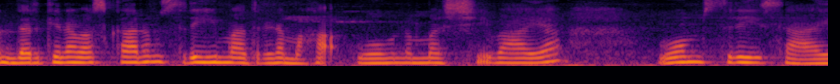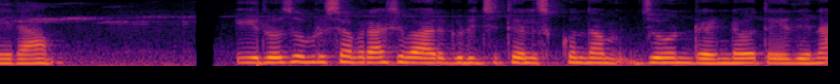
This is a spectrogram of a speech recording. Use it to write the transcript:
అందరికీ నమస్కారం. శ్రీ మాత్రి నమ. ఓం నమ శివాయ. ఓం శ్రీ సాయిరామ్ ఈరోజు వృషభ రాశి వారి గురించి తెలుసుకుందాం. జూన్ రెండవ తేదీన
